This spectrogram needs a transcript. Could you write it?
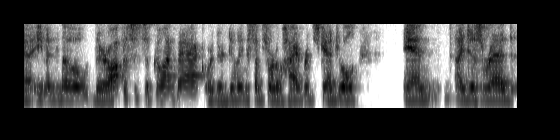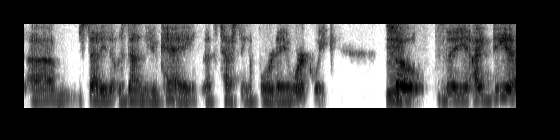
uh, even though their offices have gone back, or they're doing some sort of hybrid schedule. And I just read a study that was done in the UK that's testing a four day work week mm so the idea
